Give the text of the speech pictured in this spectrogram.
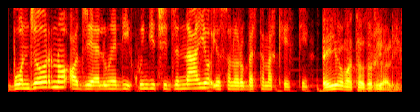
Buongiorno, oggi è lunedì 15 gennaio, io sono Roberta Marchetti. E io Matteo Torrioli.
